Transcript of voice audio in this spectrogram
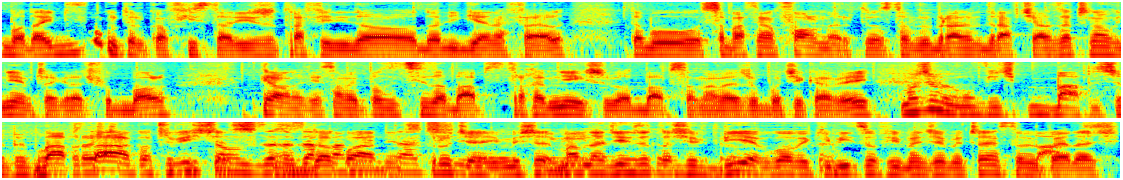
bodaj dwóm tylko w historii, że trafili do, do Ligi NFL. To był Sebastian Vollmer, który został wybrany w drafcie, ale zaczynał w Niemczech grać futbol. Grał na tej samej pozycji do Babs, trochę mniejszy od Babsa nawet, żeby było ciekawiej. Możemy mówić Babs, żeby było Babs, tak, oczywiście, z, dokładnie, w skrócie. I myślę, mam nadzieję, że to się wbije w głowy kibiców i będziemy często Babs. wypowiadać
